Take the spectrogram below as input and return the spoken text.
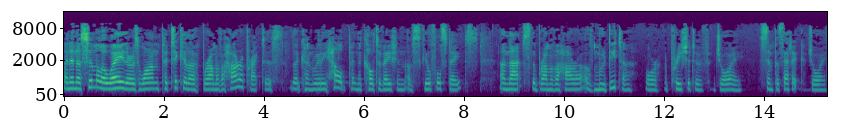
And in a similar way, there is one particular Brahmavihara practice that can really help in the cultivation of skillful states, and that's the Brahmavihara of mudita, or appreciative joy sympathetic joy.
